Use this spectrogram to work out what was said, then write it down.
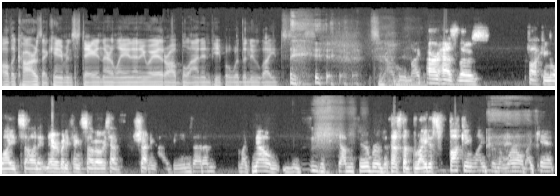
all the cars that can't even stay in their lane anyway. They're all blinding people with the new lights. So- Dude, my car has those fucking lights on it, and everybody thinks I always have shining high beams at them. I'm like, no, this, this dumb Subaru just has the brightest fucking lights in the world. I can't.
